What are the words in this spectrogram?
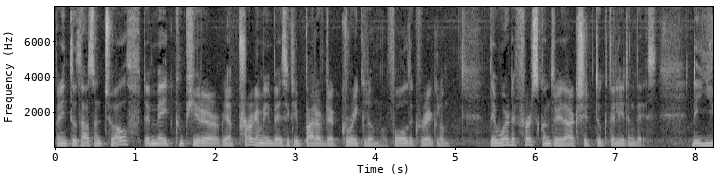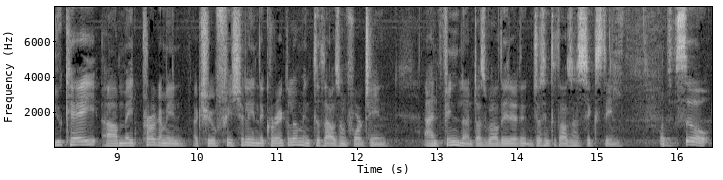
but in 2012 they made computer yeah, programming basically part of their curriculum, of all the curriculum. They were the first country that actually took the lead in this. The UK uh, made programming actually officially in the curriculum in 2014, and Finland as well did it just in 2016. So,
